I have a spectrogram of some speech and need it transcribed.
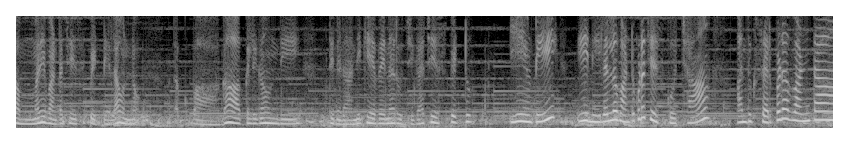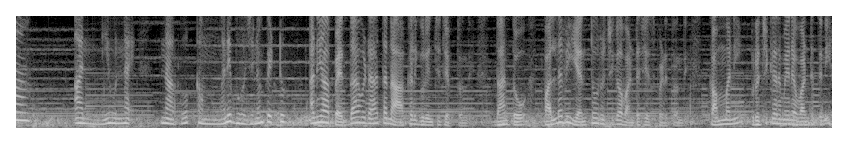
కమ్మని వంట చేసి పెట్టేలా ఉన్నావు. బాగా ఆకలిగా ఉంది. తినడానికి ఏవైనా రుచిగా చేసి పెట్టు. ఏమిటి ఈ నీళ్ళల్లో వంట కూడా చేసుకోవచ్చా? అందుకు సరిపడా వంట? అన్నీ ఉన్నాయి. నాకు కమ్మని భోజనం పెట్టు. అని ఆ పెద్దావిడ తన ఆకలి గురించి చెప్తుంది. దాంతో పల్లవి ఎంతో రుచిగా వంట చేసి పెడుతుంది. కమ్మని రుచికరమైన వంట తిని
